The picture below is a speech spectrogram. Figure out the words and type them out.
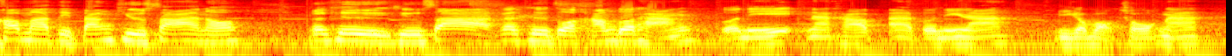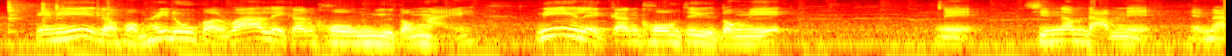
เข้ามาติดตั้ง q ซ่าเนาะก็คือ q ซ่าก็คือตัวค้ำตัวถังตัวนี้นะครับอ่าตัวนี้นะ มีกระบอกโชคนะทีนี้เดี๋ยวผมให้ดูก่อนว่าเหล็กกันโครงอยู่ตรงไหน นี่เหล็กกันโครงจะอยู่ตรงนี้นี่ชิ้นดำๆนี่เห็นไหม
